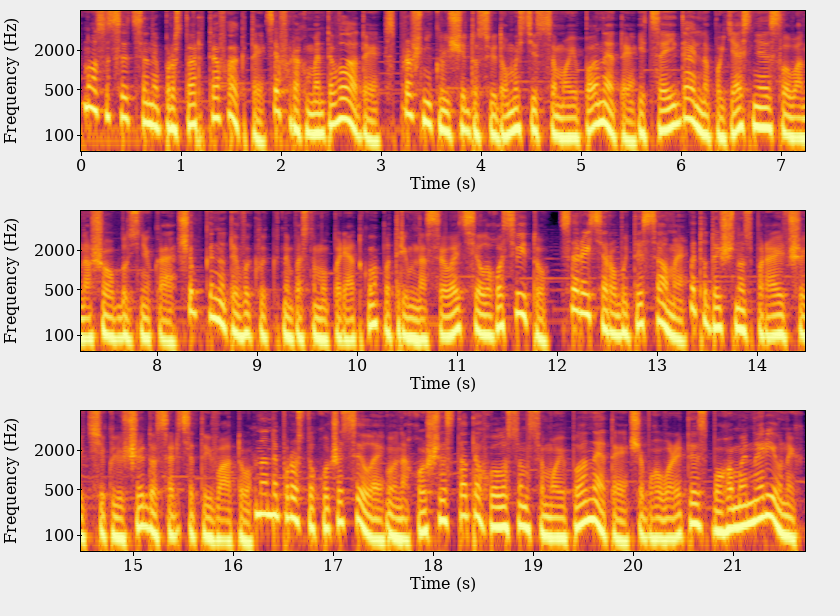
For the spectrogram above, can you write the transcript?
Гнозиси це не просто артефакти, це фрагменти влади, справжні ключі до свідомості з самої планети. І це ідеально пояснює слова нашого близнюка. Щоб кинути виклик небесному порядку, потрібна сила цілого світу. Цариця робить те саме, методично збираючи ці ключі до серця Тайвату. Вона не просто хоче сили, вона хоче стати голосом самої планети, щоб говорити з богами на рівних.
